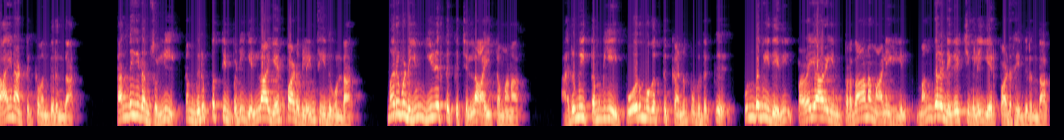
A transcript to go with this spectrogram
தாய்நாட்டுக்கு வந்திருந்தார். தந்தையிடம் சொல்லி தம் விருப்பத்தின்படி எல்லா ஏற்பாடுகளையும் செய்து கொண்டார். மறுபடியும் ஈழத்துக்கு செல்ல ஆயத்தமானார். அருமை தம்பியை போர் முகத்துக்கு அனுப்புவதற்கு குந்தவி தேவி பழையாறையின் பிரதான மாளிகையில் மங்கள நிகழ்ச்சிகளை ஏற்பாடு செய்திருந்தாள்.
